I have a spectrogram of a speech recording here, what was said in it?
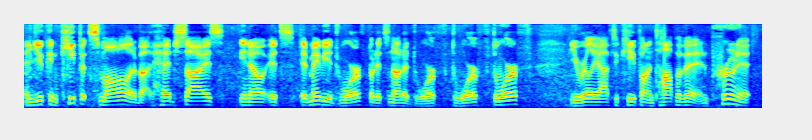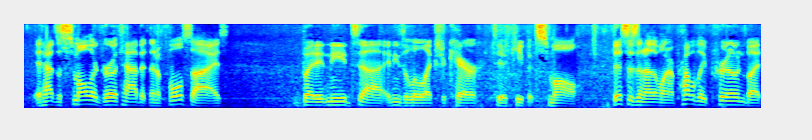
And you can keep it small at about hedge size. You know, it's it may be a dwarf, but it's not a dwarf, dwarf, dwarf. You really have to keep on top of it and prune it. It has a smaller growth habit than a full size, but it needs uh, it needs a little extra care to keep it small. This is another one I probably prune, but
